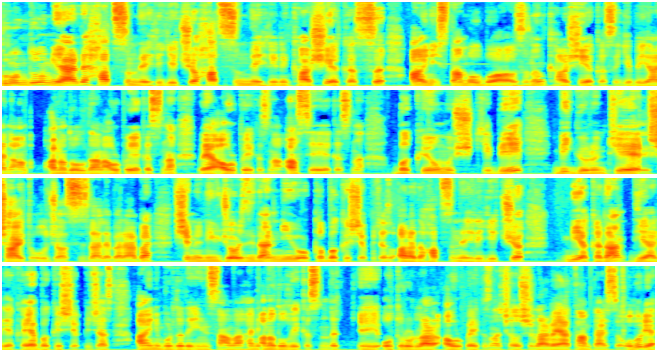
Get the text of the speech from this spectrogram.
Bulunduğum yerde Hudson Nehri geçiyor. Hudson Nehri'nin karşı yakası aynı İstanbul Boğazı'nın karşı yakası gibi. Yani An- Anadolu'dan Avrupa yakasına veya Avrupa yakasına, Asya yakasına bakıyormuş gibi bir görüntüye şahit olacağız sizlerle beraber. Şimdi New Jersey'den New York'a bakış yapacağız. Arada Hudson Nehri geçiyor. Bir yakadan diğer yakaya bakış yapacağız. Aynı burada da insanlar hani Anadolu yakasında e, otururlar, Avrupa yakasında çalışırlar veya tam tersi olur ya.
